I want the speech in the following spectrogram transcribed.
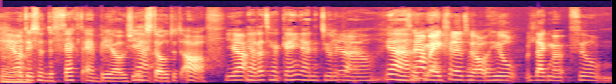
Ja. Het is een defect embryootje, Ja. ik stoot het af. Ja. Ja, dat herken jij natuurlijk Ja. wel. Ja, Ja, maar ik vind het wel heel. Het lijkt me veel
